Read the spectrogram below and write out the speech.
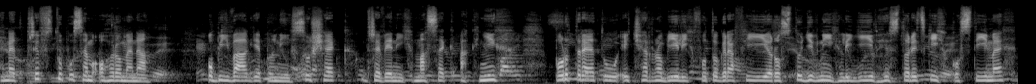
Hned při vstupu jsem ohromena. Obývák je plný sošek, dřevěných masek a knih, portrétů i černobílých fotografií rostodivných lidí v historických kostýmech,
